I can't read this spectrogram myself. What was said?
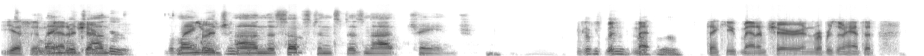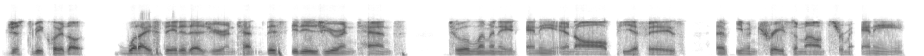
Yes, The and Madam language Chair- on, the language on the substance does not change. But Ma- Thank you, Madam Chair and Representative Hansen. Just to be clear though, what I stated as your intent, this, it is your intent to eliminate any and all PFAs, even trace amounts from any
